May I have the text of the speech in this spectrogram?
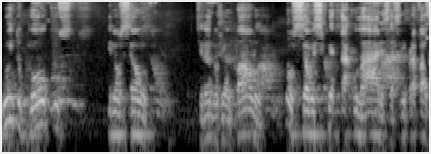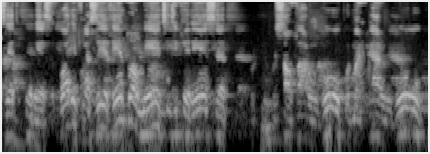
muito poucos que não são, tirando o João Paulo, não são espetaculares assim para fazer a diferença. Podem fazer eventualmente diferença por salvar um gol, por marcar um gol,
